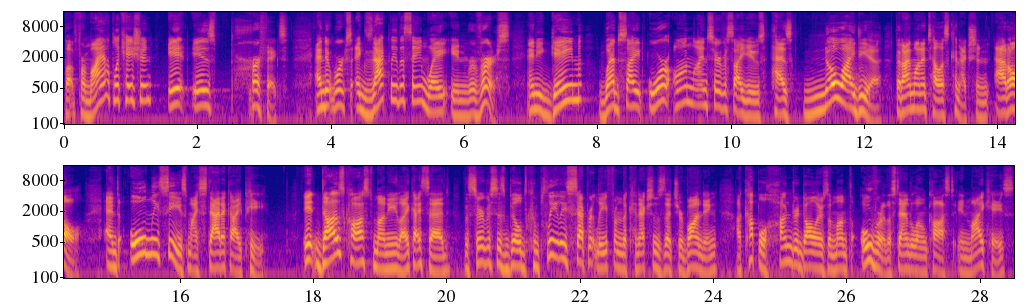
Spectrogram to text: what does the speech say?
but for my application, it is perfect. And it works exactly the same way in reverse. Any game, website, or online service I use has no idea that I'm on a TELUS connection at all, and only sees my static IP. It does cost money, like I said. The service is billed completely separately from the connections that you're bonding, a couple hundred dollars a month over the standalone cost in my case.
